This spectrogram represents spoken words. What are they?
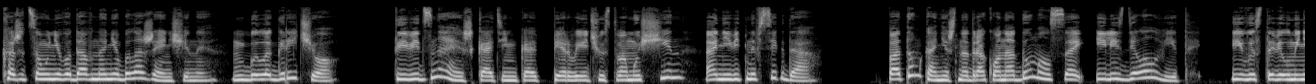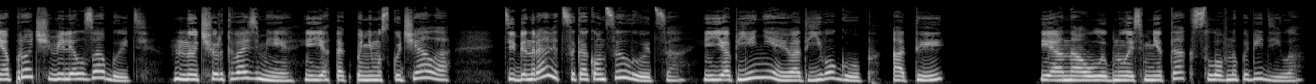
Кажется, у него давно не было женщины. Было горячо. Ты ведь знаешь, Катенька, первые чувства мужчин, они ведь навсегда. Потом, конечно, дракон одумался или сделал вид, и выставил меня прочь, велел забыть. Но черт возьми, я так по нему скучала. Тебе нравится, как он целуется? Я пьянею от его губ, а ты? И она улыбнулась мне так, словно победила.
